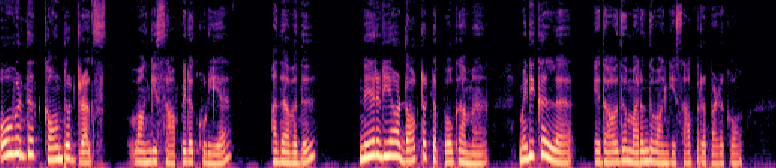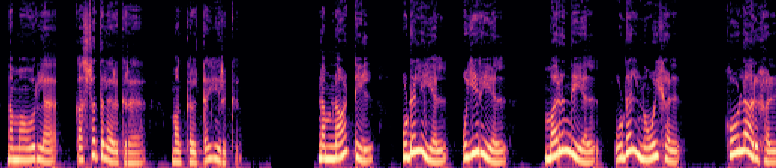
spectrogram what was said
ஓவர் த கவுண்டர் ட்ரக்ஸ் வாங்கி சாப்பிடக்கூடிய அதாவது நேரடியாக டாக்டர்கிட்ட போகாமல் மெடிக்கலில் ஏதாவது மருந்து வாங்கி சாப்பிட்ற பழக்கம் நம்ம ஊரில் கஷ்டத்தில் இருக்கிற மக்கள்கிட்ட இருக்குது நம் நாட்டில் உடலியல் உயிரியல் மருந்தியல் உடல் நோய்கள் கோளாறுகள்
